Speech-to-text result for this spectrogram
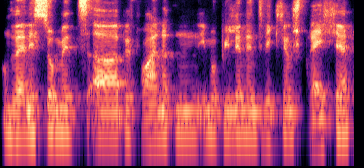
Und wenn ich so mit äh, befreundeten Immobilienentwicklern spreche,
